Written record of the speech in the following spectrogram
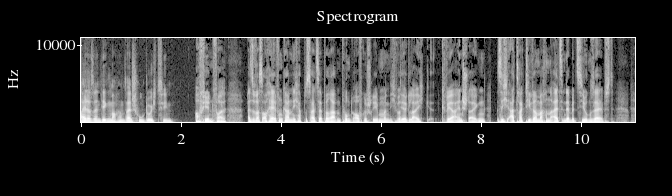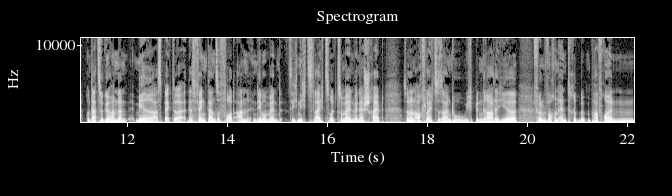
weiter sein Ding machen, seinen Schuh durchziehen. Auf jeden Fall. Also was auch helfen kann, ich habe das als separaten Punkt aufgeschrieben und ich würde hier gleich quer einsteigen, sich attraktiver machen als in der Beziehung selbst. Und dazu gehören dann mehrere Aspekte. Das fängt dann sofort an, in dem Moment sich nichts leicht zurückzumelden, wenn er schreibt, sondern auch vielleicht zu sagen, du, ich bin gerade hier für einen Wochenendtrip mit ein paar Freunden,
